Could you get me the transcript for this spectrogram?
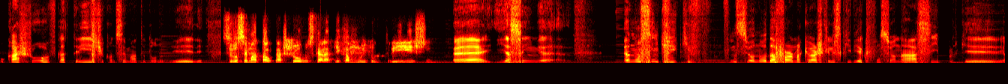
O cachorro fica triste quando você mata o dono dele. Se você matar o cachorro, os caras ficam muito tristes. É, e assim, é, eu não senti que funcionou da forma que eu acho que eles queriam que funcionasse, porque.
